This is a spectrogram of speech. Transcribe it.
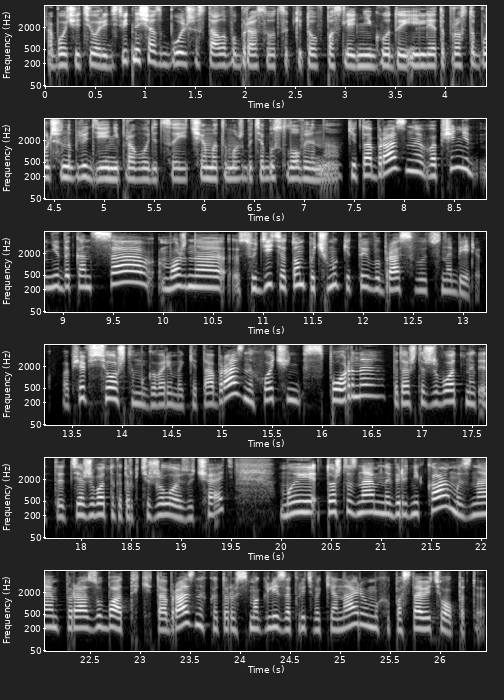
рабочие теории? Действительно сейчас больше стало выбрасываться китов в последние годы, или это просто больше наблюдений проводится, и чем это может быть обусловлено? Китообразные вообще не, не до конца можно судить о том, почему киты выбрасываются на берег. Вообще все, что мы говорим о китообразных, очень спорное, потому что животные — это те животные, которых тяжело изучать. Мы то, что знаем наверняка, мы знаем про зубатых китообразных, которые смогли закрыть в океанариумах и поставить опыты.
